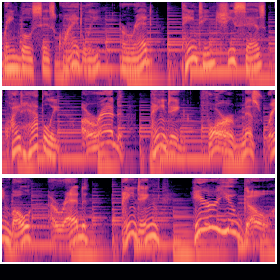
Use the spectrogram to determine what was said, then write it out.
Rainbow says quietly. A red painting, she says quite happily. A red painting for Miss Rainbow. A red painting. Here you go.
